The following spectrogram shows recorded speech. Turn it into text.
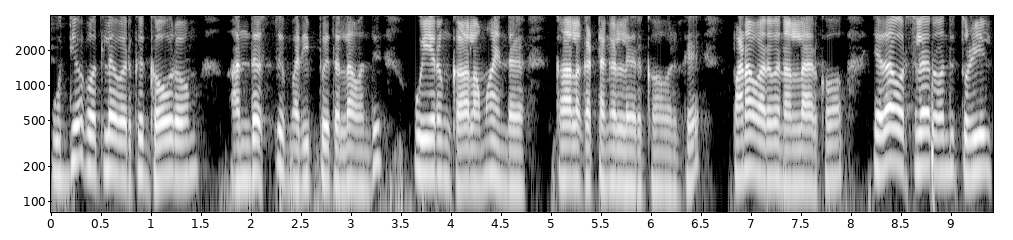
உத்தியோகத்தில் அவருக்கு கௌரவம் அந்தஸ்து மதிப்பு இதெல்லாம் வந்து உயரும் காலமாக இந்த காலகட்டங்களில் இருக்கும் அவருக்கு. பண வரவு நல்லாயிருக்கும் ஏதாவது ஒரு சிலர் வந்து தொழில்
